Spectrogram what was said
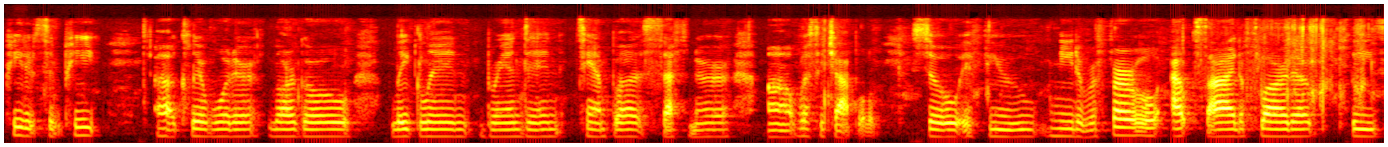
Peterson Pete, uh, Clearwater, Largo, Lakeland, Brandon, Tampa, Seffner, uh, Wesley Chapel. So if you need a referral outside of Florida, please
